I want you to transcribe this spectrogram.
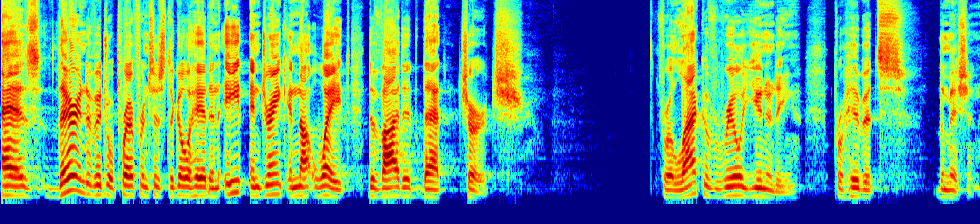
as their individual preferences to go ahead and eat and drink and not wait divided that church. For a lack of real unity prohibits the mission.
